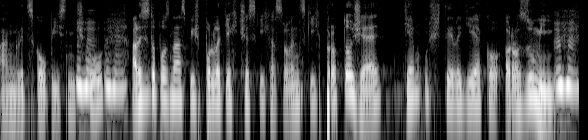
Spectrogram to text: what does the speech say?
anglickou písničku, Mhm, mhm. ale si to pozná spíš podle těch českých a slovenských, protože těm už ty lidi jako rozumí. Mhm,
